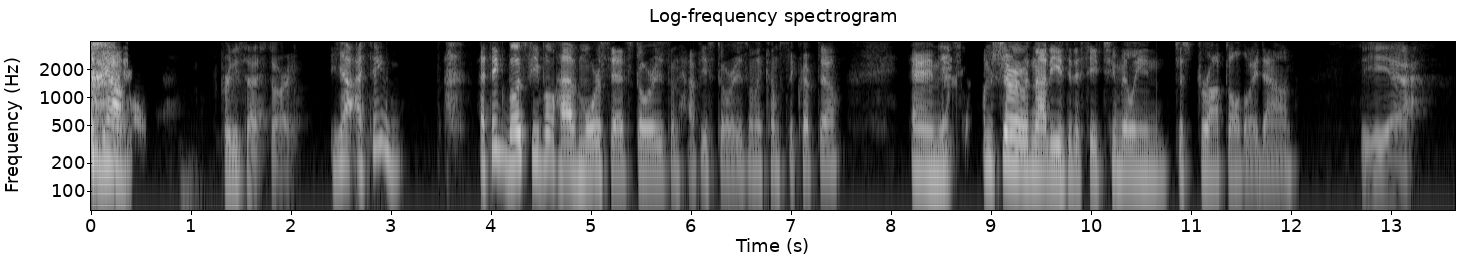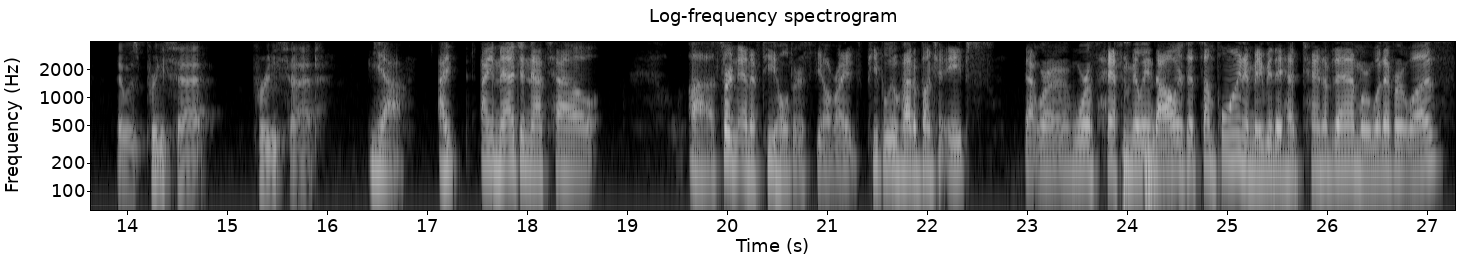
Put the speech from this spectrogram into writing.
Yeah. Pretty sad story. Yeah, I think I think most people have more sad stories than happy stories when it comes to crypto. And yes. I'm sure it was not easy to see 2 million just dropped all the way down. Yeah. It was pretty sad. Pretty sad. Yeah. I I imagine that's how uh, certain NFT holders feel, right? People who had a bunch of apes that were worth half a million dollars at some point, and maybe they had 10 of them or whatever it was,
